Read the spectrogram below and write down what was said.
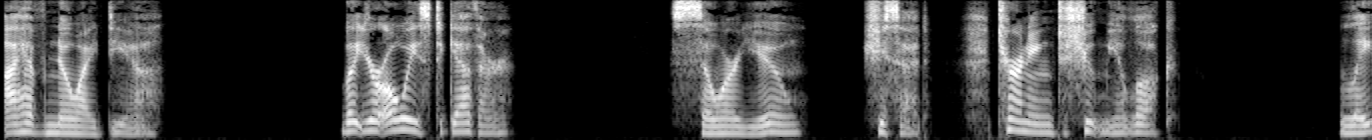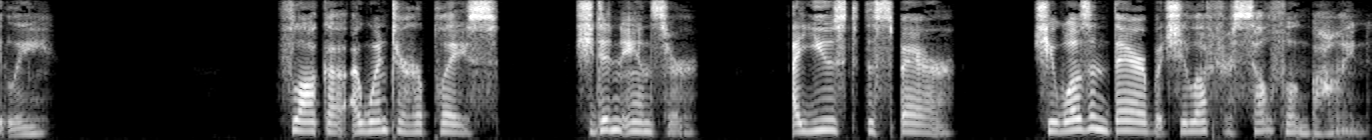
I have no idea. But you're always together. So are you, she said, turning to shoot me a look. Lately. Flocka, I went to her place. She didn't answer I used the spare. She wasn't there, but she left her cell phone behind.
